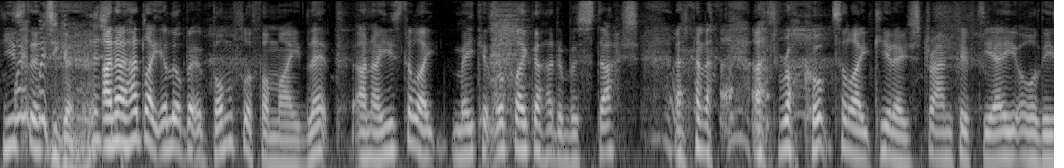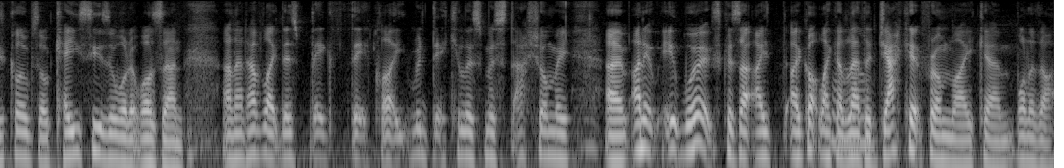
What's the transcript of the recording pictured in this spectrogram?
used Where, to. where's he going with this? And I had like a little bit of bum fluff on my lip, and I used to like make it look like I had a moustache, and then I, I'd rock up to like you know Strand 58 or these clubs or Casey's or what it was then, and I'd have like this big, thick, like ridiculous moustache on me, um, and it it worked because I, I I got like a leather jacket from like um, one of the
